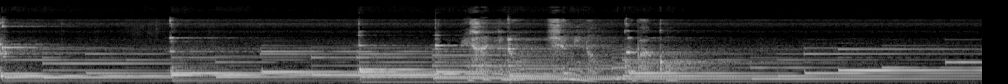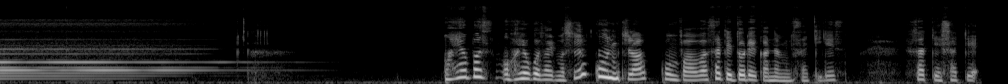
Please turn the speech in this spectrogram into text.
みさきの趣味の小箱おはよう、おはようございます？こんにちは。こんばんは。さて、どれかなみさきです。さてさて、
